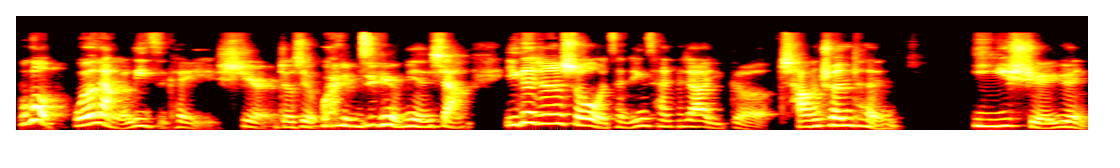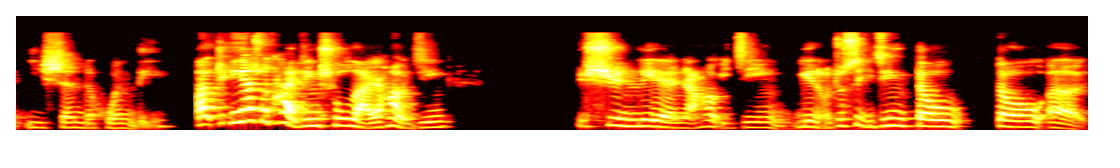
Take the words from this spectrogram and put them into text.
不过我有两个例子可以 share，就是有关于这个面向。一个就是说我曾经参加一个常春藤医学院医生的婚礼啊，就应该说他已经出来，然后已经训练，然后已经，you know，就是已经都都呃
